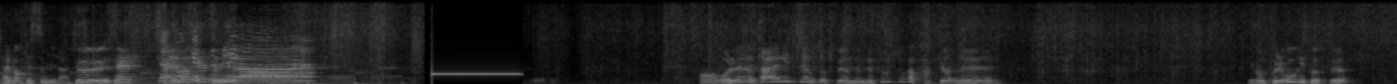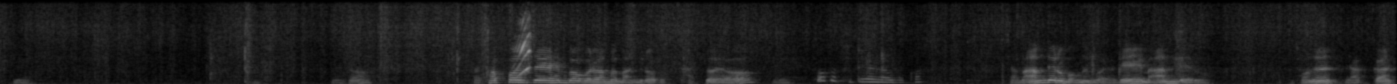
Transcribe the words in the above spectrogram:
잘 먹겠습니다. 둘, 셋. 잘 먹겠습니다. 어, 원래는 딸기잼 소스였는데 소스가 바뀌었네. 이건 불고기 소스. 네. 그래서 자, 첫 번째 햄버거를 한번 만들어 봤어요. 네. 소스 두 개나 넣어볼까? 자, 마음대로 먹는 거예요. 내 마음대로. 저는 약간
